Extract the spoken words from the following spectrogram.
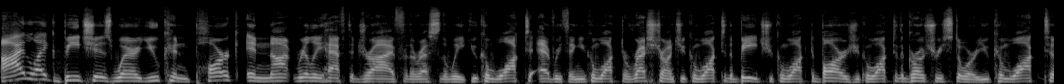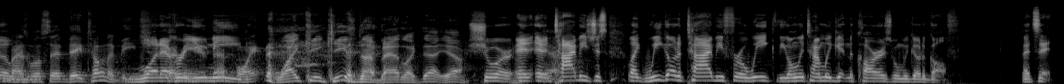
I like beaches where you can park and not really have to drive for the rest of the week. You can walk to everything. You can walk to restaurants. You can walk to the beach. You can walk to bars. You can walk to the grocery store. You can walk to Might as well say Daytona Beach. Whatever I mean, you at that need. point. Waikiki is not bad like that. Yeah. Sure. And, and Tybee's just like we go to Tybee for a week. The only time we get in the car is when we go to golf. That's it.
